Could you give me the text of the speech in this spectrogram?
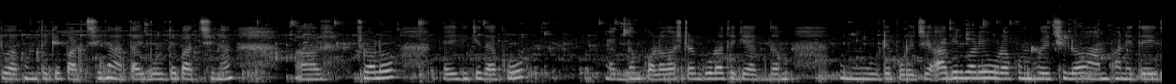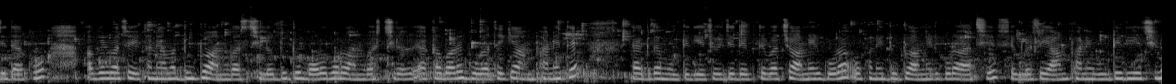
তো এখন থেকে পারছি না, তাই বলতে পারছি না। আর চলো, এইদিকে দেখো। একদম কলা গাছটার গোড়া থেকে একদম উল্টে পড়েছে। আগের বারে ওরকম হয়েছিল আমফানেতে এই যে দেখো। আগের বছর এখানে আমার দুটো আম গাছ ছিল, দুটো বড় বড় আম গাছ ছিল। একেবারে গোড়া থেকে আমফানেতে একদম উল্টে দিয়েছে। ওই যে দেখতে পাচ্ছ আমের গোড়া, ওখানে দুটো আমের গোড়া আছে। সেগুলো সেই আমফানে উল্টে দিয়েছিল।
